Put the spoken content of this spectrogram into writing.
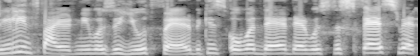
really inspired me was the youth fair because over there there was this fest where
